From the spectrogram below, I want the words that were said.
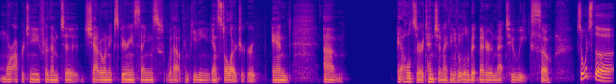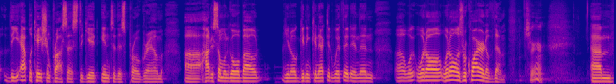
more opportunity for them to shadow and experience things without competing against a larger group. And um, it holds their attention, I think, a little bit better in that two weeks. So, So what's the the application process to get into this program? Uh, how does someone go about you know getting connected with it, and then uh, what what all what all is required of them? sure. Um,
